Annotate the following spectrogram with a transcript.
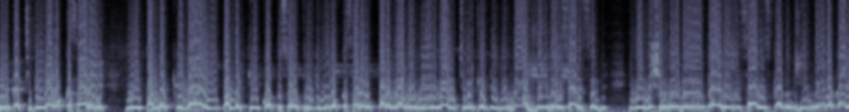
మీరు ఖచ్చితంగా ఒక్కసారి ఈ పండక్కి ఈ పండక్కి కొత్త సంవత్సరంకి మీరు ఒక్కసారి ఉప్పాడ గ్రామం నేరుగా వచ్చినట్లయితే ఎన్నో అద్భుతమైన సారీస్ అండి. ఇవి మిషన్ మేడ్ తయారయ్యే శారీస్ కాదండి. ఎన్నో రకాల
